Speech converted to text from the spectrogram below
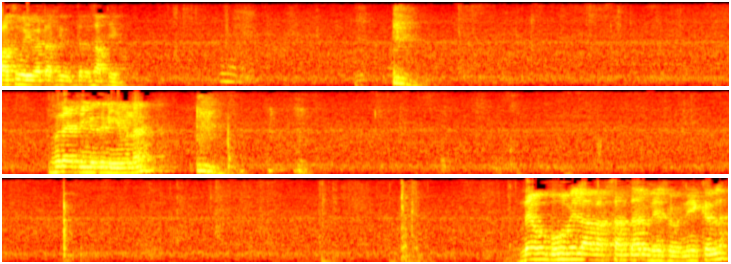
පසුව ඒවට අපි උත්තර සපයමු. හොඳයි පිටුතුනි එහෙමනම් දැන් ඔබ බොහෝ වෙලාවක් සද්ධර්මයේ ශ්‍රවණය කළා.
